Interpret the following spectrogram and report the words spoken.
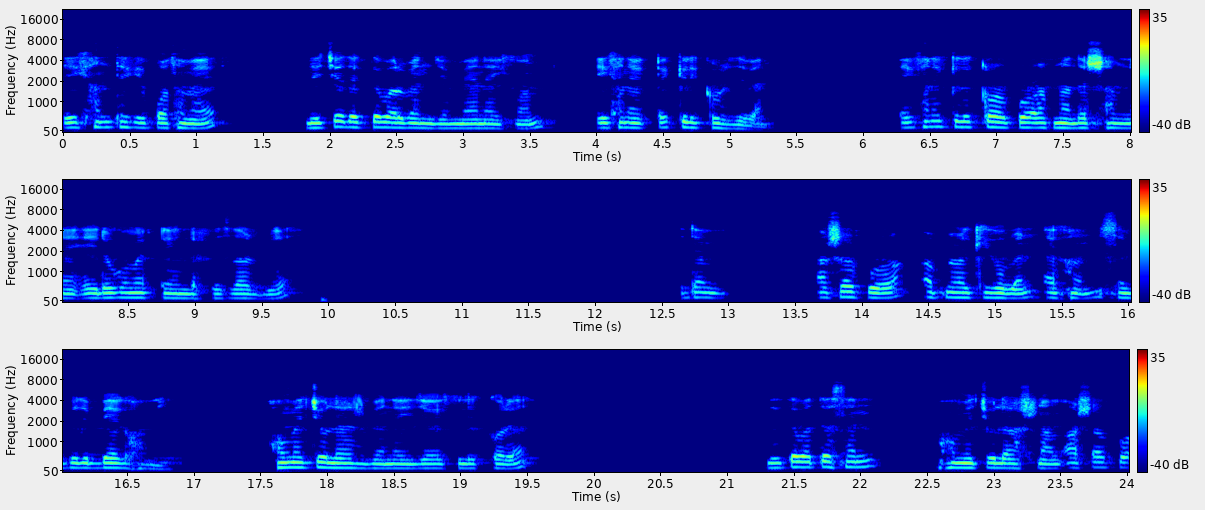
এইখান থেকে প্রথমে নিচে দেখতে পারবেন যে ম্যান আইকন এখানে একটা ক্লিক করে দেবেন। এখানে ক্লিক করার পর আপনাদের সামনে এরকম একটা ইন্টারফেস আসবে। এটা আসার পর আপনারা কি করবেন? এখন সিম্পলি ব্যাক হবেন হোমে চলে আসবেন এই জায়গায় ক্লিক করে। দেখতে পাচ্ছেন হোমে চলে আসলাম। আসার পর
